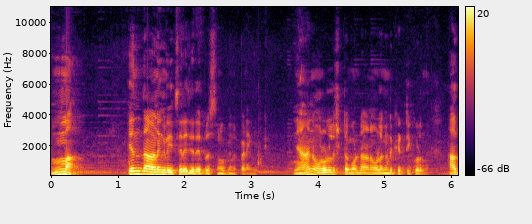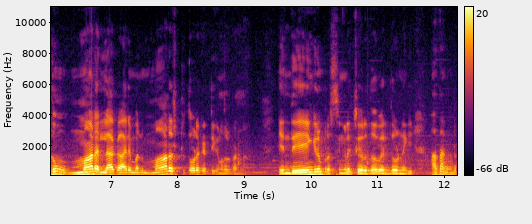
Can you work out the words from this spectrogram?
ഉമ്മ. എന്താണ് നിങ്ങൾ ഈ ചെറിയ ചെറിയ പ്രശ്നങ്ങൾക്ക് ഇങ്ങനെ പിണങ്ങിയിരിക്കുന്നത് ഞാൻ ഓളോട് ഇഷ്ടം കൊണ്ടാണ് ഓളങ്ങോട്ട് കെട്ടിക്കൊടുന്നത്. അതും ഉമ്മാടെ എല്ലാ കാര്യം പറഞ്ഞ് ഉമ്മാടെ ഇഷ്ടത്തോടെ കെട്ടിക്കണത് ഒരു പെണ്ണാണ് എന്തെങ്കിലും പ്രശ്നങ്ങൾ ചെറുതോ വലുതോ ഉണ്ടെങ്കിൽ അത് അങ്ങോട്ട്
